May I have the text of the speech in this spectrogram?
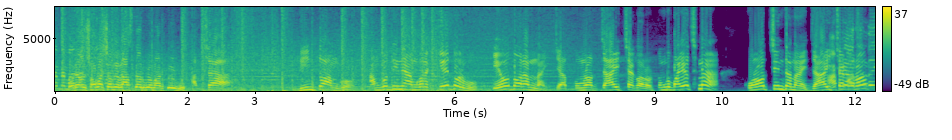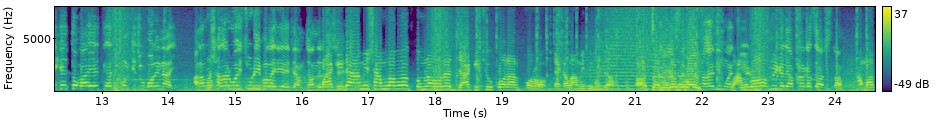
সবার ওরে এখন সবার সামনে রাস্তার উপরে মারতে হইব। আচ্ছা দিন তো আমগো। আমগো দিনে আমগরে কে ধরবো? কেউ ধরার নাই। যা তোমরা যা ইচ্ছা করো। তোমাকে বাই আছে না? কোনো চিন্তা নাই। যা ইচ্ছা করো। দেখে তো ভাই এত- এতক্ষণ কিছু বলে নাই। শালার ওই চুড়ি ফেলাই দিয়ে দিতাম চাঁদের বাকিটা আমি সামলাবো তোমরা ওরে যা কিছু করার করো। টাকাল আমি দিব যাও। আচ্ছা ঠিক আছে ভাই। আমরা- আমি খালি আপনার কাছে আসলাম। আমার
